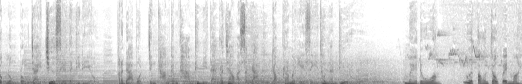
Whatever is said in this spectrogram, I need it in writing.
ตกลงปรงใจเชื่อเสียแต่ทีเดียวพ ระดาบทจึงถามคำถามที่มีแต่พระเจ้าอัสกะกับพระมเหสีเท่านั้นที่รู้ แม่ดวง เมื่อตอนเจ้าเป็นมเห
